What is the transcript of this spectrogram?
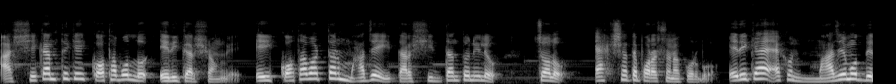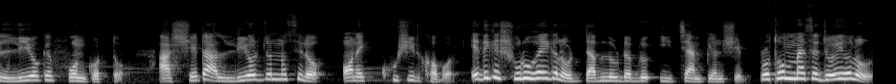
আর সেখান থেকেই কথা বলল এরিকার সঙ্গে। এই কথাবার্তার মাঝেই তার সিদ্ধান্ত নিল, চলো, একসাথে পড়াশোনা করব। এরিকা এখন মাঝে মধ্যে লিওকে ফোন করত আর সেটা লিওর জন্য ছিল অনেক খুশির খবর। এদিকে শুরু হয়ে গেল ডাব্লিউ ডাব্লিউ ই চ্যাম্পিয়নশিপ। প্রথম ম্যাচে জয়ী হলো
